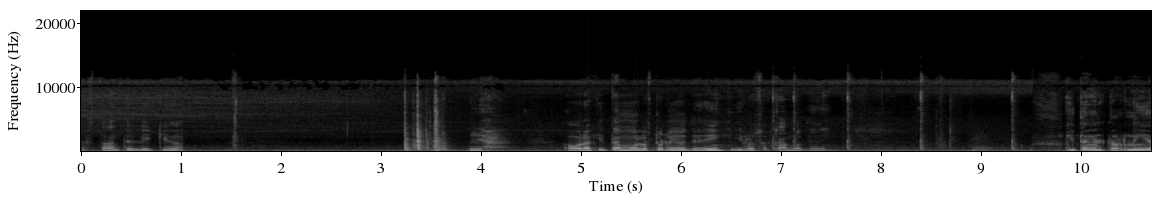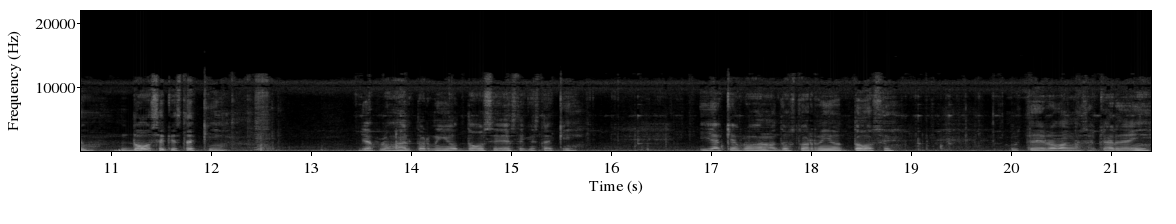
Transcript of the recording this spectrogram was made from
Bastante líquido. Ya. Ahora quitamos los tornillos de ahí y los sacamos de ahí. Quitan el tornillo 12 que está aquí. Y aflojan el tornillo 12 este que está aquí. Y ya que aflojan los dos tornillos 12, ustedes lo van a sacar de ahí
